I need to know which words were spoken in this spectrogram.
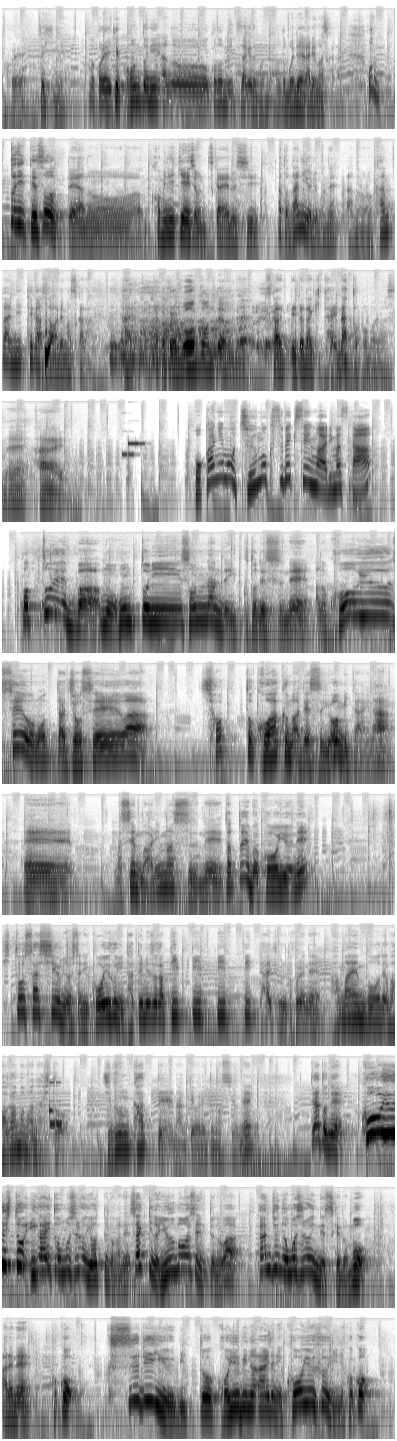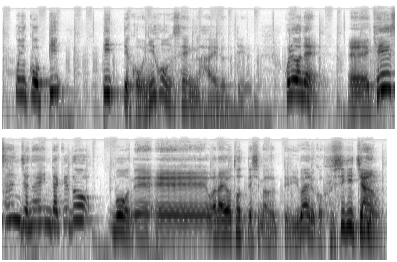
これぜひねまあこれ結構本当にあのこの3つだけでもね本当盛り上がれますから。本当に手相ってあのコミュニケーションに使えるしあと何よりもねあの簡単に手が触れますから、はい、やっぱこれ合コンでもね使っていただきたいなと思いますね。はい。他にも注目すべき線はありますか？例えばもう本当にそんなんでいくとですねあのこういう線を持った女性はちょっと小悪魔ですよみたいな、えーまあ、線もありますね例えばこういうね人差し指の下にこういうふうに縦溝がピッピッピッピッって入ってくるとこれね甘えん坊でわがままな人自分勝手なんて言われてますよね。であとねこういう人意外と面白いよっていうのがねさっきのユーモア線っていうのは単純に面白いんですけどもあれねここ薬指と小指の間にこういうふうにねここここにこうピッピッってこう2本線が入るっていうこれはね、えー計算じゃないんだけどもうね、えー笑いを取ってしまうっていういわゆるこう不思議ちゃん、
